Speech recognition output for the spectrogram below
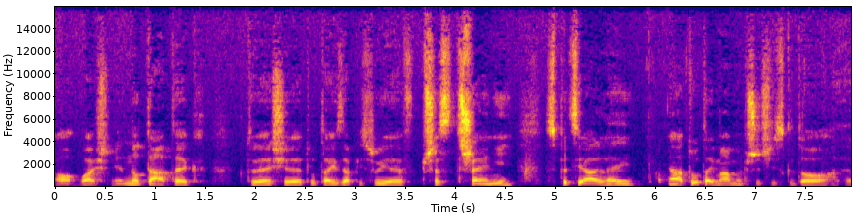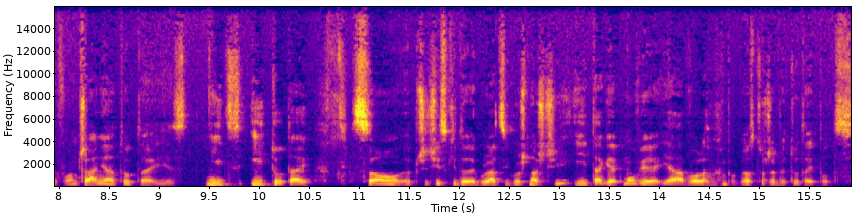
o właśnie, notatek, które się tutaj zapisuje w przestrzeni specjalnej. A tutaj mamy przycisk do włączania, tutaj jest nic i tutaj są przyciski do regulacji głośności i tak jak mówię, ja wolałbym po prostu, żeby tutaj pod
